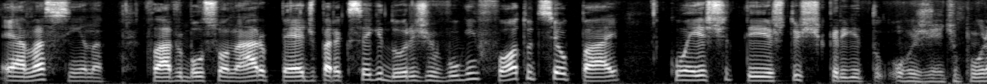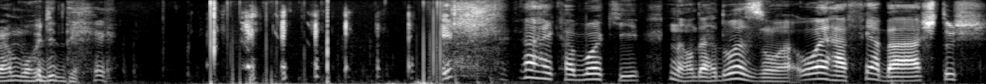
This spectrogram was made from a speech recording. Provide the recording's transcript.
é a vacina. Flávio Bolsonaro pede para que seguidores divulguem foto de seu pai com este texto escrito. Oh, gente, por amor de Deus. Ai, acabou aqui. Não, das duas uma. Ou é Rafinha Bastos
